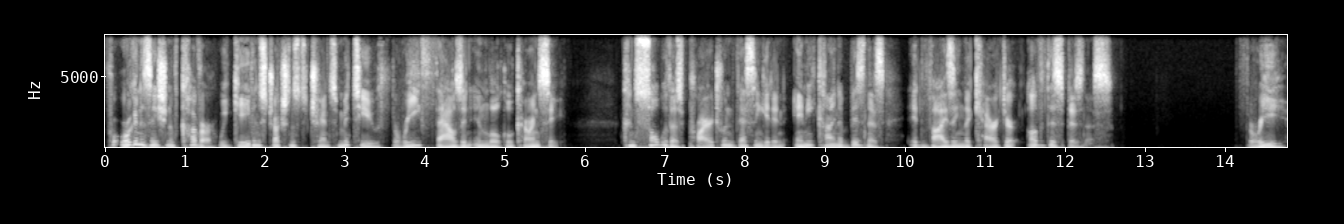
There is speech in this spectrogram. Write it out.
For organization of cover, we gave instructions to transmit to you 3000 in local currency consult with us prior to investing it in any kind of business, advising the character of this business. 3.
